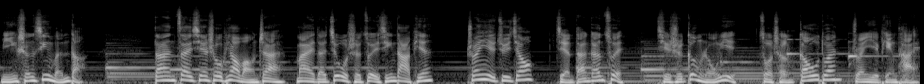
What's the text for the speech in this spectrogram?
民生新闻等。但在线售票网站卖的就是最新大片，专业聚焦，简单干脆，其实更容易做成高端专业平台。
